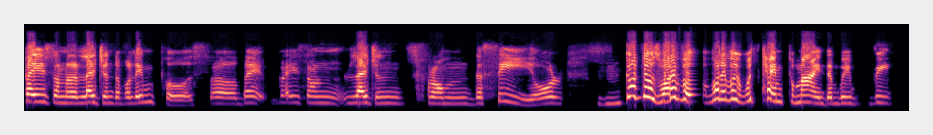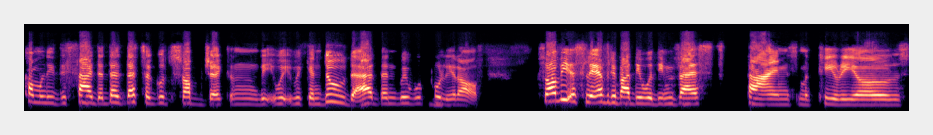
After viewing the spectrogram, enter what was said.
based on a legend of Olympus, uh, based on legends from the sea, or mm-hmm. God knows whatever whatever would came to mind, and we we commonly decided that that's a good subject, and we, we, we can do that, then we would pull mm-hmm. it off. So obviously, everybody would invest times, materials,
